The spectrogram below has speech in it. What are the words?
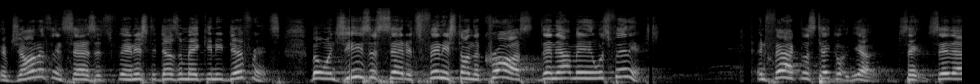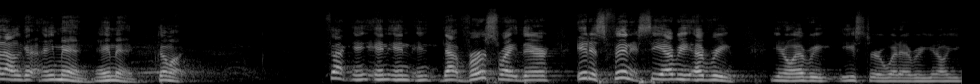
If Jonathan says it's finished, it doesn't make any difference. But when Jesus said it's finished on the cross, then that meant it was finished. In fact, let's take a, yeah, say, say that out. Amen. Amen. Come on. In fact, in, in, in that verse right there, it is finished. See, every every you know, every Easter or whatever, you know, you,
